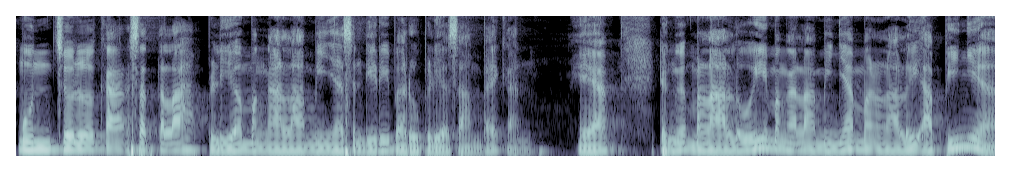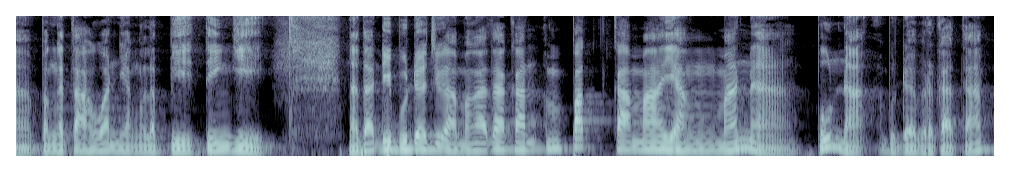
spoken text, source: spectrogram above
muncul setelah beliau mengalaminya sendiri baru beliau sampaikan ya. Dengan melalui mengalaminya melalui apinya pengetahuan yang lebih tinggi. Nah tadi Buddha juga mengatakan empat kama yang mana? Punak Buddha berkata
